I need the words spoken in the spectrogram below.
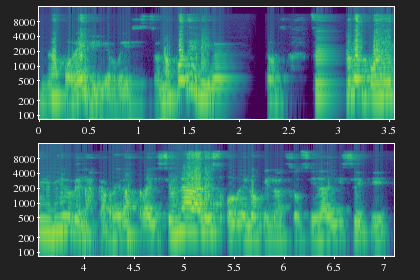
No podés vivir de eso, no podés vivir solo podés vivir de las carreras tradicionales o de lo que la sociedad dice que,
